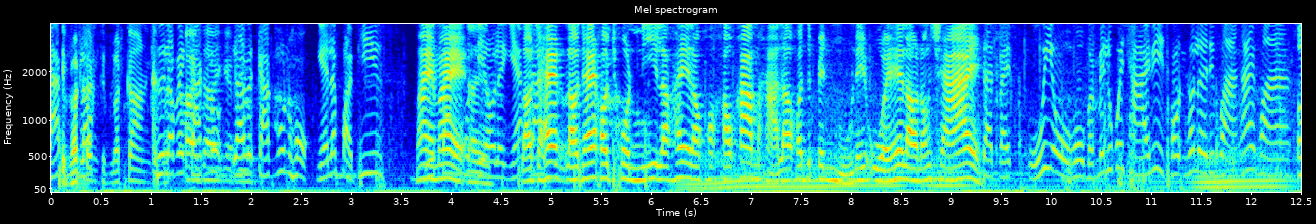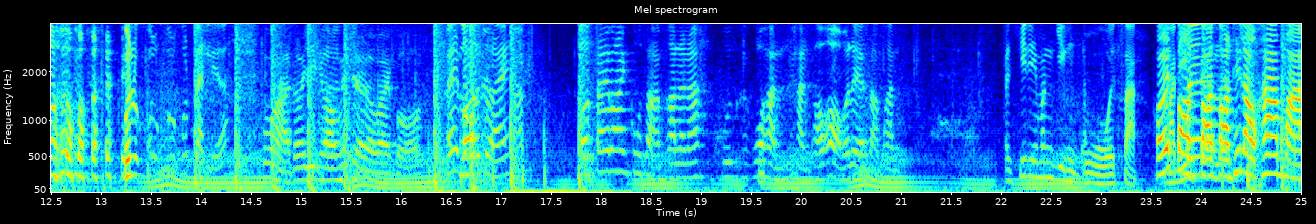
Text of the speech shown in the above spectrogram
กักเก็บรถก่อนเก็บรถก่อน คือเราไปกักนู่นเราไปกักนู่นหกเงี้ยแล้วปล่อยพี่ ไม่ไม่ยิงคนเดียวอะไรเงี้ยเราจะให้เราจะให้เขาชนนี้แล้วให้เราเขาเขาข้ามมาหาเราเขาจะเป็นหมูในอวยให้เราน้องชายแต่ไปอุ้ยโอ้โหมันไม่รู้ผู้ชายพี่ชนเขาเลยดีกว่าง่ายกว่าคุณคุณคุณคุณแปดเหลือกูหาตัวยิงเราไม่เจอไว้โบเฮ้ยบอลสวยรถใต้บ้านกูสามพันแล้วนะกูกูหันหันเขาออกมาเลยสามพันไอ้คิดนี่มันยิงกูไอ้สัตว์เฮ้ยตอนมาดิตอนตอนที่เราข้ามมา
